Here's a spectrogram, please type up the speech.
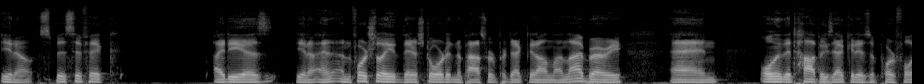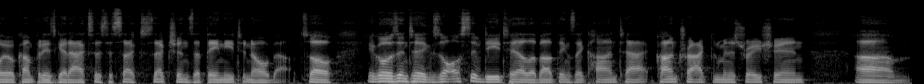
you know, specific ideas. You know, and unfortunately, they're stored in a password protected online library, and only the top executives of portfolio companies get access to sec- sections that they need to know about. So it goes into exhaustive detail about things like contact, contract administration, um,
